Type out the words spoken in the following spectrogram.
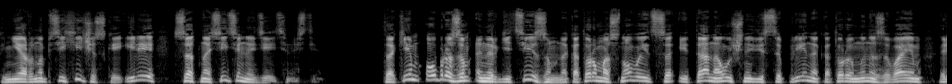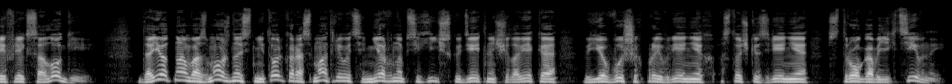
к нервно-психической или соотносительной деятельности. Таким образом, энергетизм, на котором основывается и та научная дисциплина, которую мы называем рефлексологией, дает нам возможность не только рассматривать нервно-психическую деятельность человека в ее высших проявлениях с точки зрения строго объективной,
